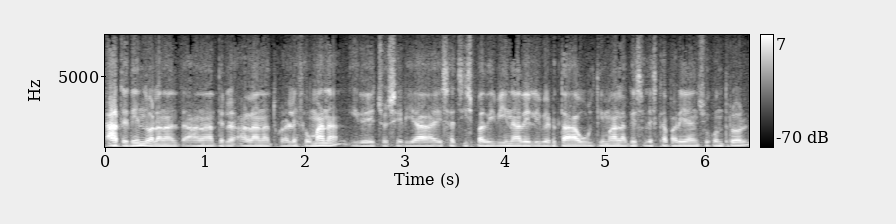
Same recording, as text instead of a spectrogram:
atendiendo a la, naturaleza humana, y de hecho sería esa chispa divina de libertad última a la que se le escaparía en su control.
